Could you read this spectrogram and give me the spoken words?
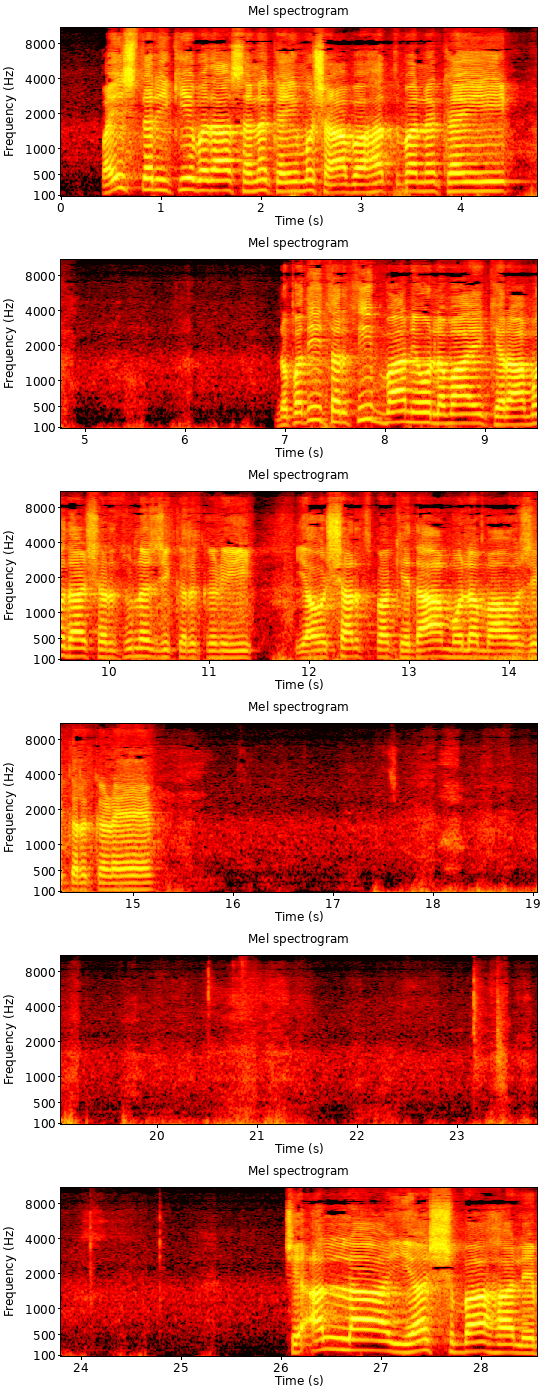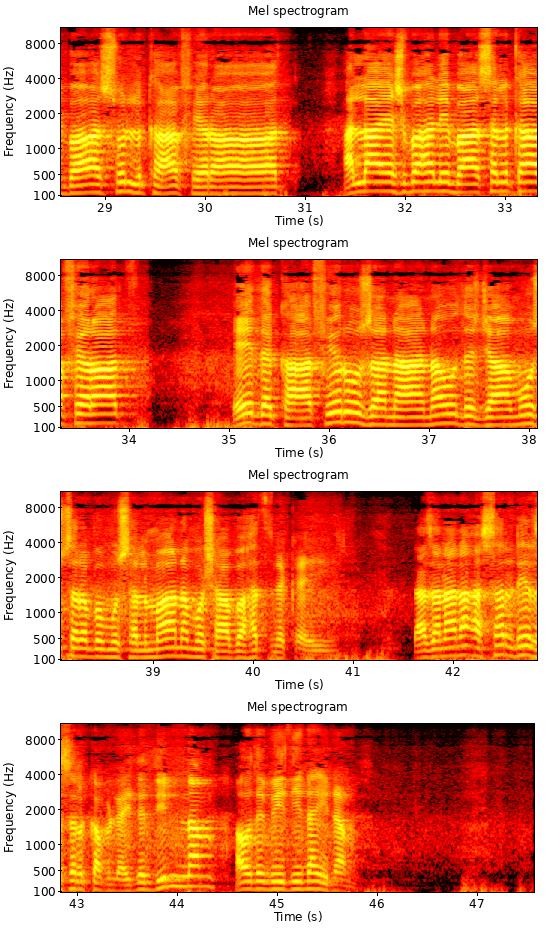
پیس طریقې بدا سن کوي مشابهت بن کوي نو په دې ترتیب باندې علما کرامو دا شرطونه ذکر کړي یو شرط په کې دا علما او ذکر کړي چې الله یشبه لباس الکافرات الله یشبه لباس الکافرات اې د کافر زنانو د جامو سره به مسلمان مشابهت نه کوي دا زنانه اثر ډیر زر قبلې د دینم او د بی دینینم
